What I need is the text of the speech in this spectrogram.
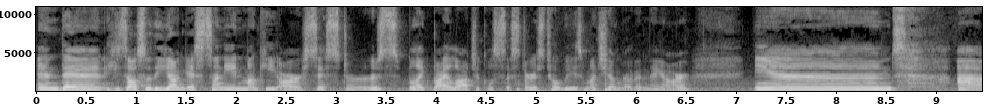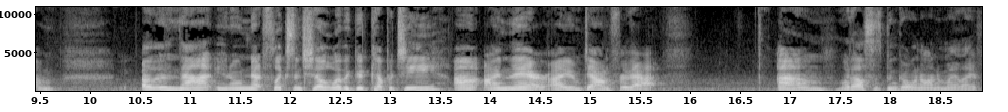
And then he's also the youngest. Sunny and Monkey are sisters, like biological sisters. Toby is much younger than they are. And Um, other than that, you know, Netflix and chill with a good cup of tea, uh, I'm there. I am down for that. Um, what else has been going on in my life?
